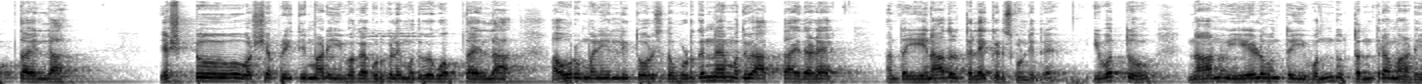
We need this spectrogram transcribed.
ಒಪ್ತಾ ಇಲ್ಲ, ಎಷ್ಟು ವರ್ಷ ಪ್ರೀತಿ ಮಾಡಿ ಇವಾಗ ಗುರುಗಳೇ ಮದುವೆಗೆ ಒಪ್ತಾ ಇಲ್ಲ, ಅವರು ಮನೆಯಲ್ಲಿ ತೋರಿಸಿದ ಹುಡುಗನ್ನೇ ಮದುವೆ ಆಗ್ತಾ ಇದ್ದಾಳೆ ಅಂತ ಏನಾದರೂ ತಲೆ ಕೆಡಿಸ್ಕೊಂಡಿದ್ರೆ, ಇವತ್ತು ನಾನು ಹೇಳುವಂಥ ಈ ಒಂದು ತಂತ್ರ ಮಾಡಿ,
